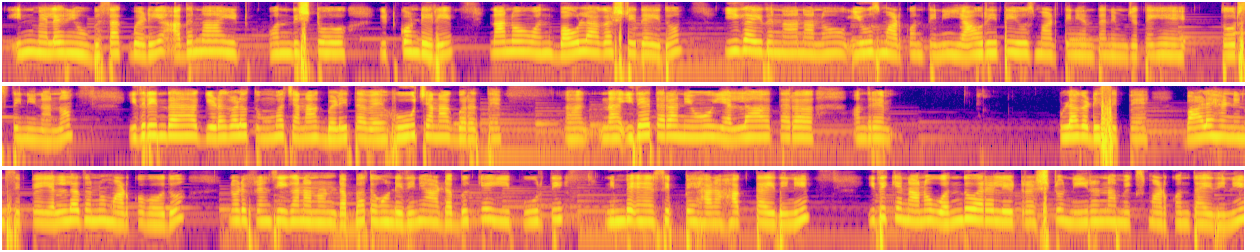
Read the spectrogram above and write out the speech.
ಇನ್ಮೇಲೆ ನೀವು ಬಿಸಾಕಬೇಡಿ. ಅದನ್ನು ಇಟ್, ಒಂದಿಷ್ಟು ಇಟ್ಕೊಂಡಿರಿ. ನಾನು ಒಂದು ಬೌಲ್ ಆಗೋಷ್ಟಿದೆ ಇದು ಈಗ ಇದನ್ನು ನಾನು ಯೂಸ್ ಮಾಡ್ಕೊತೀನಿ. ಯಾವ ರೀತಿ ಯೂಸ್ ಮಾಡ್ತೀನಿ ಅಂತ ನಿಮ್ಮ ಜೊತೆಗೆ ತೋರಿಸ್ತೀನಿ ನಾನು. ಇದರಿಂದ ಗಿಡಗಳು ತುಂಬ ಚೆನ್ನಾಗಿ ಬೆಳೀತವೆ. ಹೂ ಚೆನ್ನಾಗಿ ಬರುತ್ತೆ. ನಾ ಇದೇ ಥರ ನೀವು ಎಲ್ಲ ಥರ ಅಂದರೆ ಉಳ್ಳಾಗಡ್ಡಿ ಸಿಪ್ಪೆ, ಬಾಳೆಹಣ್ಣಿನ ಸಿಪ್ಪೆ ಎಲ್ಲದನ್ನು ಮಾಡ್ಕೋಬೋದು ನೋಡಿ ಫ್ರೆಂಡ್ಸ್ ಈಗ ನಾನು ಒಂದು ಡಬ್ಬ ತೊಗೊಂಡಿದ್ದೀನಿ ಆ ಡಬ್ಬಕ್ಕೆ ಈ ಪೂರ್ತಿ ನಿಂಬೆ ಸಿಪ್ಪೆ ಹಾಕ್ತಾ ಇದ್ದೀನಿ. ಇದಕ್ಕೆ ನಾನು ಒಂದೂವರೆ ಲೀಟ್ರಷ್ಟು ನೀರನ್ನು ಮಿಕ್ಸ್ ಮಾಡ್ಕೊತಾ ಇದ್ದೀನಿ.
